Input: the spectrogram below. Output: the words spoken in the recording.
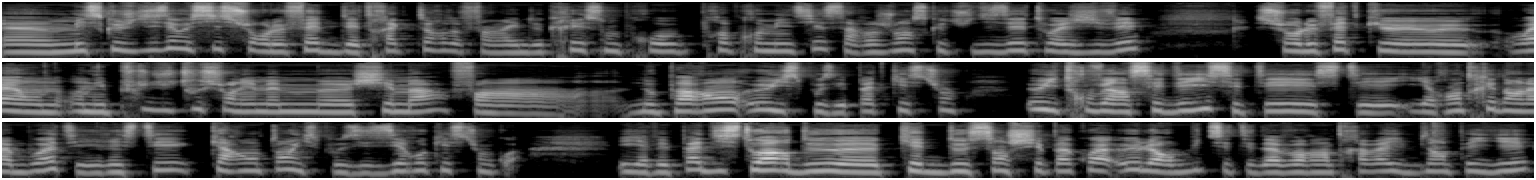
Euh, mais ce que je disais aussi sur le fait d'être acteur de, et de créer son pro- propre métier, ça rejoint ce que tu disais, toi, JV, sur le fait que, ouais, on n'est plus du tout sur les mêmes euh, schémas. Enfin, nos parents, eux, ils se posaient pas de questions. Eux, ils trouvaient un CDI, c'était, c'était, ils rentraient dans la boîte et ils restaient 40 ans, ils se posaient zéro question, quoi. Et il n'y avait pas d'histoire de euh, quête de sang, je sais pas quoi. Eux, leur but, c'était d'avoir un travail bien payé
